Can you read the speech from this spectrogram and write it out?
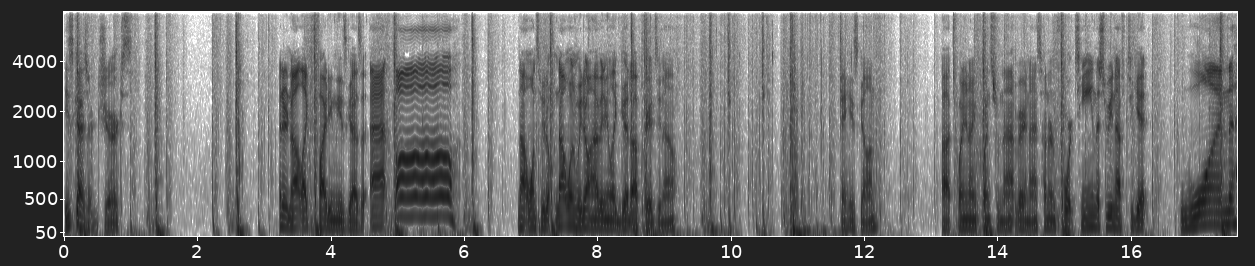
These guys are jerks. I do not like fighting these guys at all. Not once we don't, not when we don't have any like good upgrades, you know. Okay, he's gone. Uh, 29 coins from that. Very nice. 114. That should be enough to get one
